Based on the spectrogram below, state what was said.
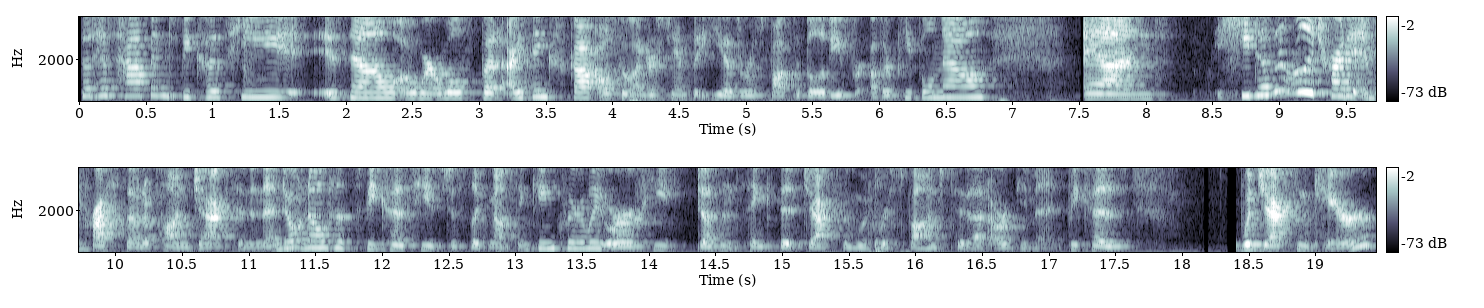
that has happened because he is now a werewolf, but I think Scott also understands that he has a responsibility for other people now. And he doesn't really try to impress that upon Jackson. And I don't know if it's because he's just like not thinking clearly or if he doesn't think that Jackson would respond to that argument. Because would Jackson care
